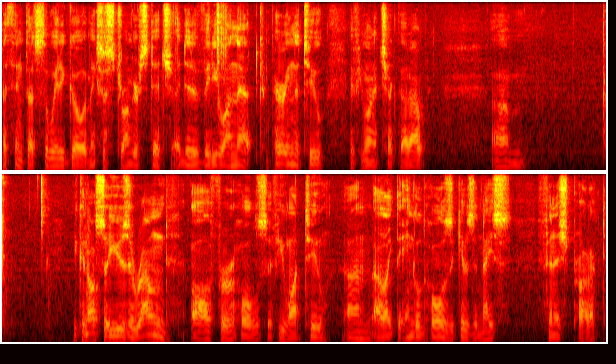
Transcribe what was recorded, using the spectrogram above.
I think that's the way to go. It makes a stronger stitch. I did a video on that comparing the two if you want to check that out. Um, you can also use a round awl for holes if you want to. Um, I like the angled holes, it gives a nice finished product.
